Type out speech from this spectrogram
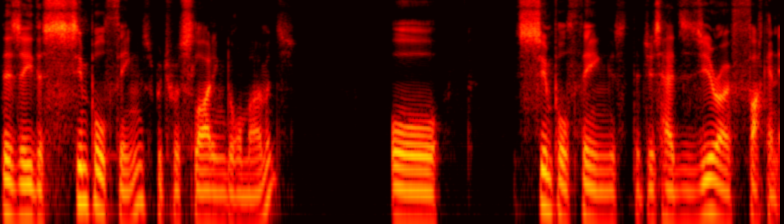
there's either simple things which were sliding door moments, or simple things that just had zero fucking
